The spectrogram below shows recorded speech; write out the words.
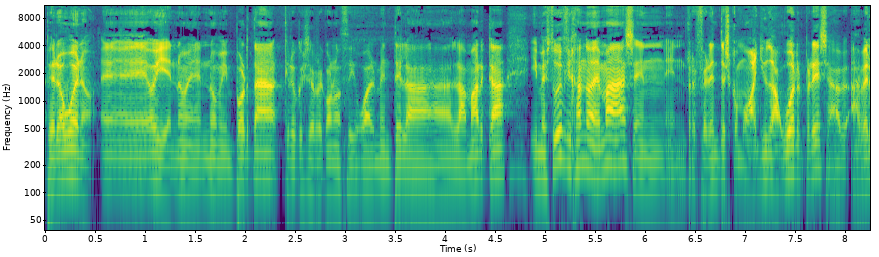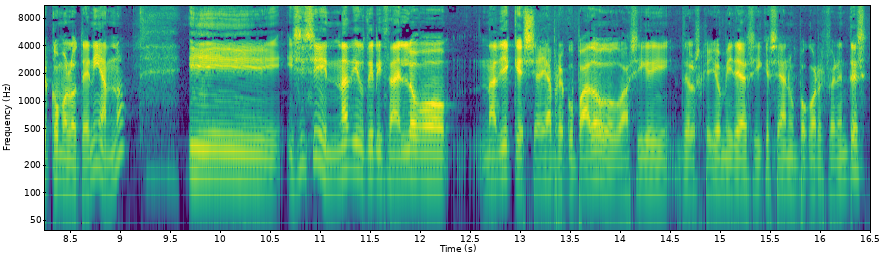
Pero bueno, eh, oye, no me, no me importa, creo que se reconoce igualmente la, la marca. Y me estuve fijando además en, referentes como Ayuda WordPress, a, ver cómo lo tenían, ¿no? Y, y, sí, sí, nadie utiliza el logo, nadie que se haya preocupado, así de los que yo miré así que sean un poco referentes,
